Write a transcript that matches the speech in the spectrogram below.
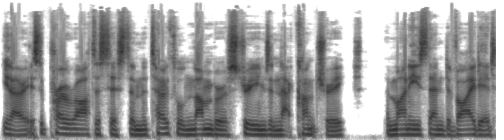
you know, it's a pro rata system, the total number of streams in that country, the money is then divided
